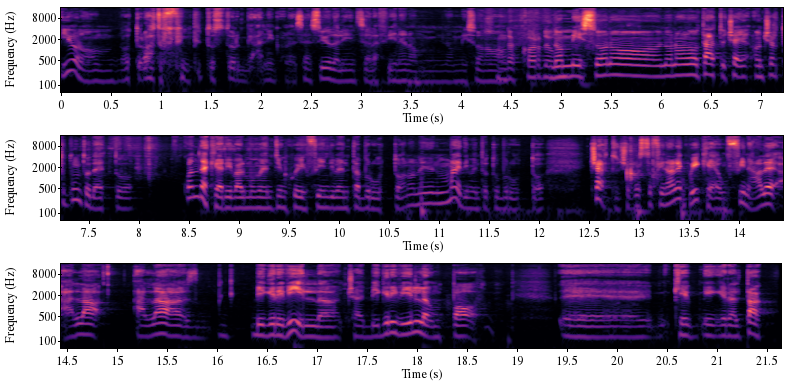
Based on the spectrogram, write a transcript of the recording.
Io non, l'ho trovato un film piuttosto organico, nel senso io dall'inizio alla fine non, non mi sono... Sono d'accordo Non mi sono. Non ho notato, cioè a un certo punto ho detto. Quando è che arriva il momento in cui il film diventa brutto? Non è mai diventato brutto. Certo, c'è questo finale qui che è un finale alla, alla Big Reveal, cioè Big Reveal un po' eh, che in realtà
